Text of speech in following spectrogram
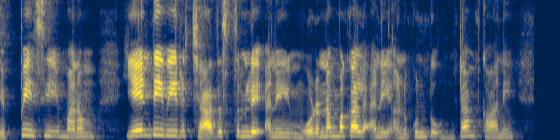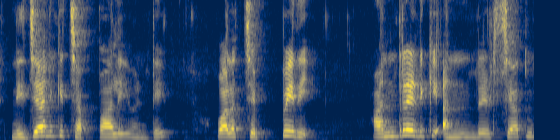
చెప్పేసి మనం ఏంటి వీరు చాదస్తంలే అని మూఢనమ్మకాలు అని అనుకుంటూ ఉంటాం కానీ నిజానికి చెప్పాలి అంటే వాళ్ళ చెప్పేది హండ్రెడ్కి హండ్రెడ్ శాతం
